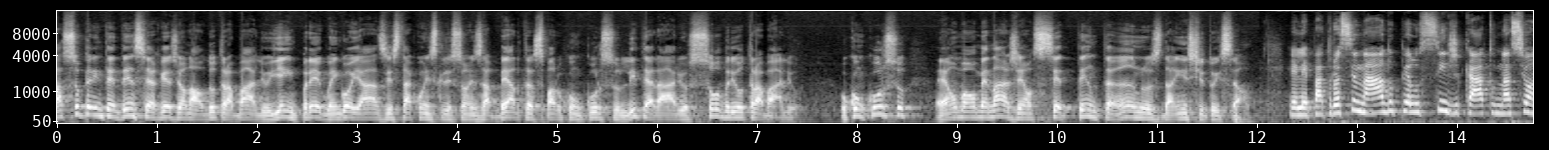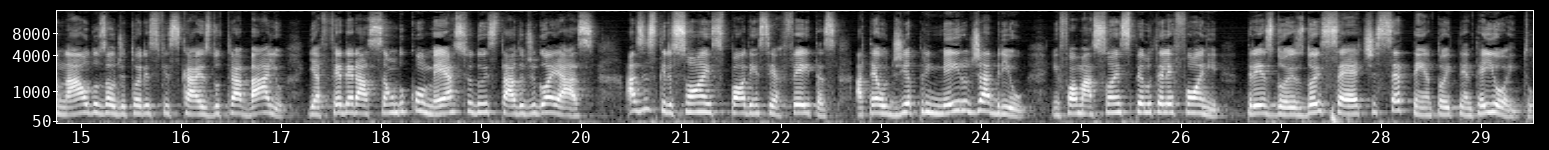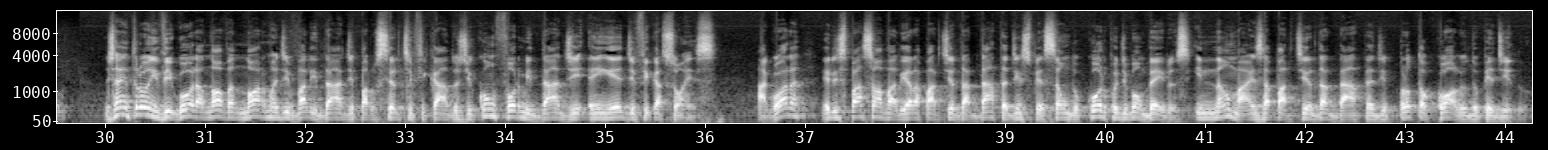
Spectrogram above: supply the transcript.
A Superintendência Regional do Trabalho e Emprego em Goiás está com inscrições abertas para o concurso literário sobre o trabalho. O concurso é uma homenagem aos 70 anos da instituição. Ele é patrocinado pelo Sindicato Nacional dos Auditores Fiscais do Trabalho e a Federação do Comércio do Estado de Goiás. As inscrições podem ser feitas até o dia 1 de abril. Informações pelo telefone 3227 7088. Já entrou em vigor a nova norma de validade para os certificados de conformidade em edificações. Agora, eles passam a valer a partir da data de inspeção do Corpo de Bombeiros e não mais a partir da data de protocolo do pedido.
